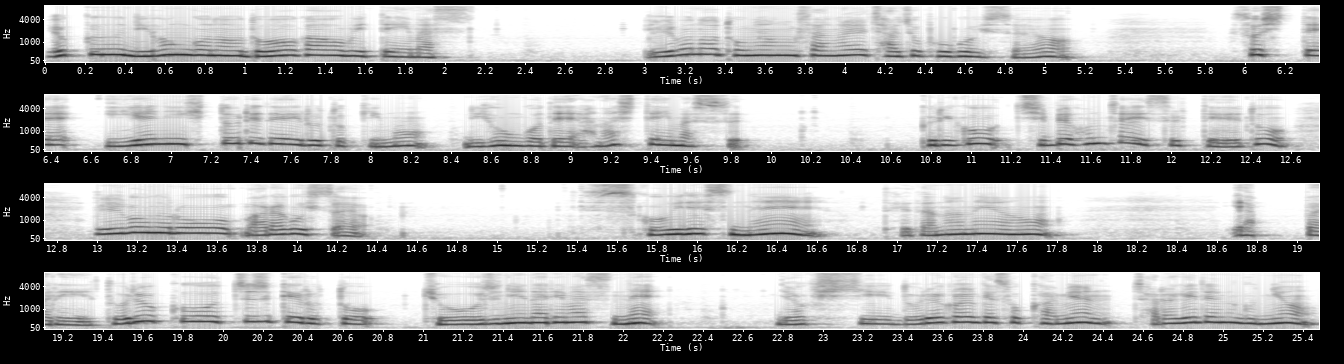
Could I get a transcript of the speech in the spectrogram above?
よく日本語の動画を見ています. 일본어 동영상을 자주 보고 있어요. そして家に一人でいる時も日本語で話しています. 그리고 집에 혼자 있을 때에도 일본어로 말하고 있어요. すごいですね. 대단하네요. やっぱり努力を続けると上手になりますね. 역시 노력을 계속하면 잘하게 되는군요.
